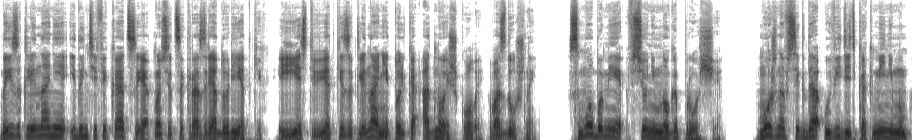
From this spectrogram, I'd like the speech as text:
да и заклинания идентификации относятся к разряду редких, и есть в ветке заклинаний только одной школы, воздушной. С мобами все немного проще. Можно всегда увидеть как минимум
